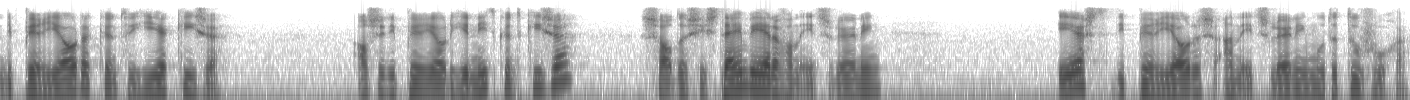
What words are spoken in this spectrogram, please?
En die periode kunt u hier kiezen. Als u die periode hier niet kunt kiezen, zal de systeembeheerder van It's Learning eerst die periodes aan It's Learning moeten toevoegen.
